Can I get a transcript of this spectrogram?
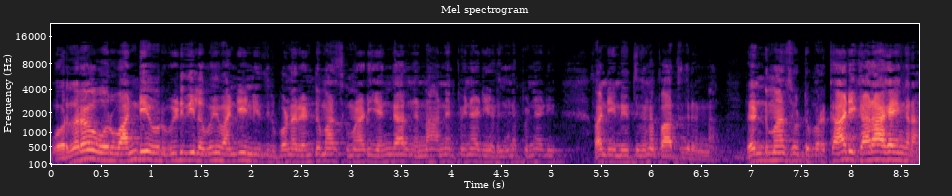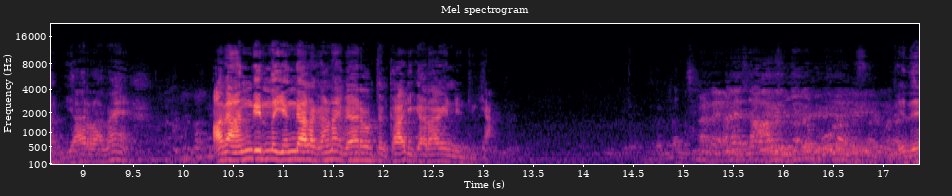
ஒரு தடவை ஒரு வண்டி ஒரு விடுதியில் போய் வண்டியை நிறுத்திட்டு போனேன் ரெண்டு மாசத்துக்கு முன்னாடி எங்கால் நான் அண்ணன் பின்னாடி எடுங்கண்ணே பின்னாடி வண்டி நிறுத்துங்கன்னு பாத்துக்கிறேன்னா ரெண்டு மாசம் விட்டு போற காடி கராகங்கிறான். யார் அவன்? அவன் அங்க இருந்த எங்கால காணா வேற ஒருத்தன் காடி கராக நின்றுருக்கான் இது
